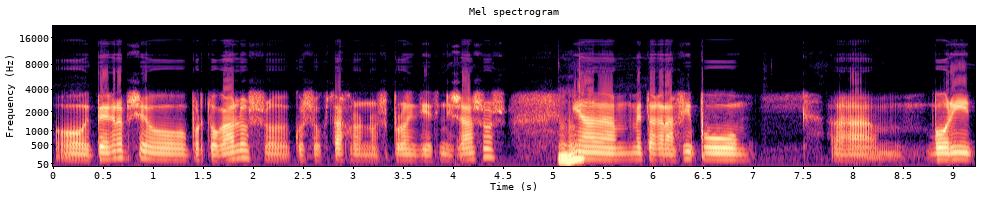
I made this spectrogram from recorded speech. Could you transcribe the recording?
Ο, υπέγραψε ο Πορτογάλος, ο 28χρονος πρώην διεθνής άσος, Μμμ. μια μεταγραφή που α, μπορεί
